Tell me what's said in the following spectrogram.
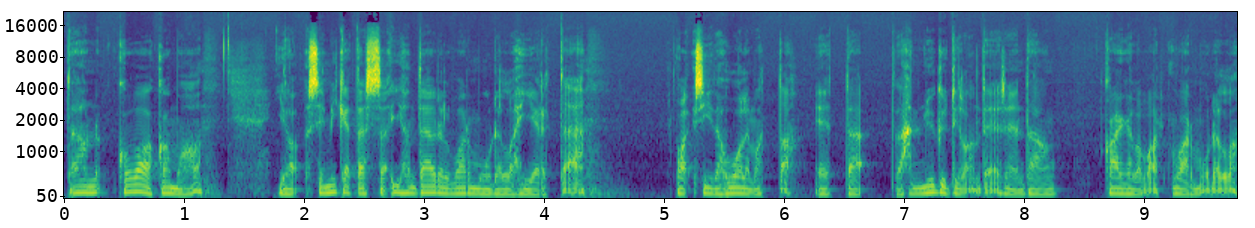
Tämä on kovaa kamaa ja se mikä tässä ihan täydellä varmuudella hiertää, siitä huolimatta, että tähän nykytilanteeseen tämä on kaikella varmuudella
